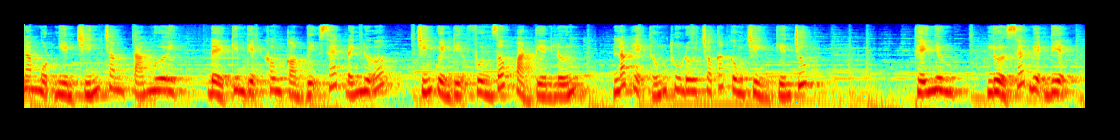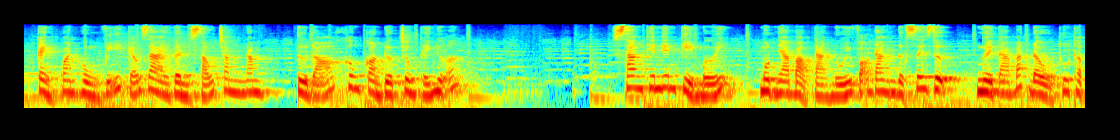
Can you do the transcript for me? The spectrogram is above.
năm 1980, để kim điện không còn bị xét đánh nữa, chính quyền địa phương dốc khoản tiền lớn, lắp hệ thống thu lôi cho các công trình kiến trúc. Thế nhưng, lửa xét luyện điện, cảnh quan hùng vĩ kéo dài gần 600 năm, từ đó không còn được trông thấy nữa. Sang thiên niên kỷ mới, một nhà bảo tàng núi Võ Đăng được xây dựng, người ta bắt đầu thu thập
